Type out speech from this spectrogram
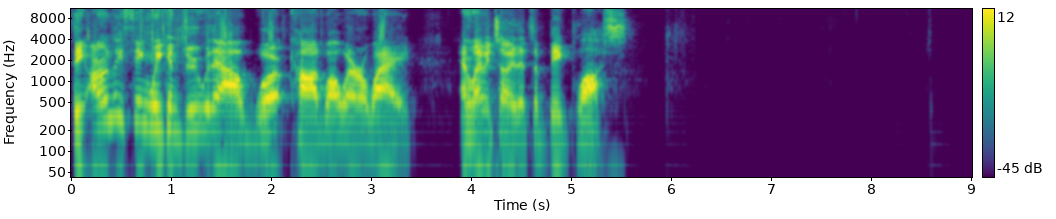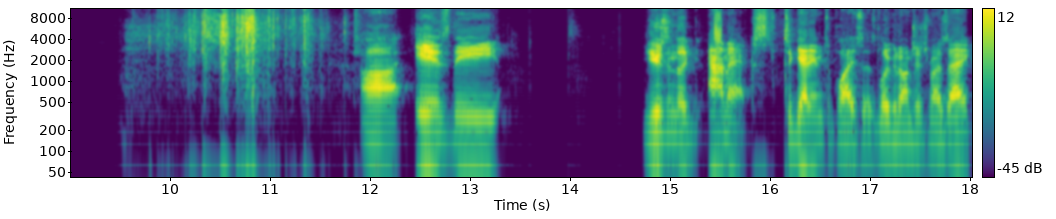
The only thing we can do with our work card while we're away, and let me tell you, that's a big plus. uh, is the using the Amex to get into places. Luka Doncic mosaic.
